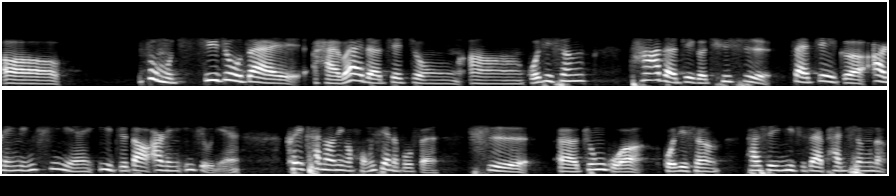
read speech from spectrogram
呃，父母居住在海外的这种呃国际生，他的这个趋势，在这个二零零七年一直到二零一九年，可以看到那个红线的部分是呃中国国际生，它是一直在攀升的。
